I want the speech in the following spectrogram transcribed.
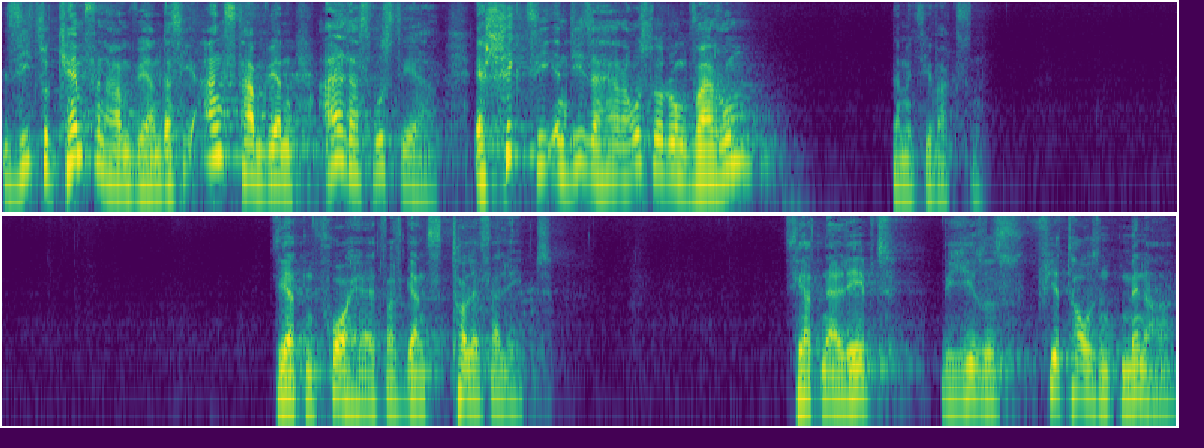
sie zu kämpfen haben werden, dass sie Angst haben werden. All das wusste er. Er schickt sie in diese Herausforderung. Warum? Damit sie wachsen. Sie hatten vorher etwas ganz Tolles erlebt. Sie hatten erlebt, wie Jesus 4000 Männer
